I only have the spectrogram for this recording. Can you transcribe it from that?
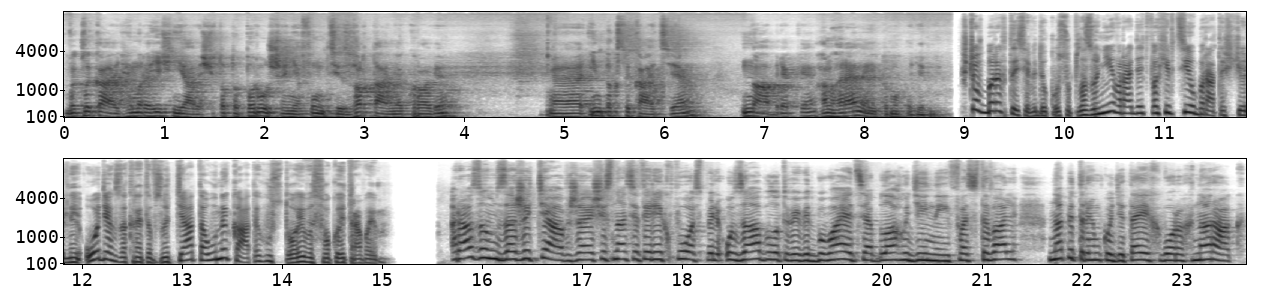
викликають геморагічні явища, тобто порушення функції згортання крові, інтоксикація, набряки, гангрени і тому подібне. Щоб вберегтися від укусу плазунів, радять фахівці обирати щільний одяг, закрити взуття та уникати густої високої трави. Разом за життя вже 16-й рік поспіль у Заболотові відбувається благодійний фестиваль на підтримку дітей хворих на рак.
